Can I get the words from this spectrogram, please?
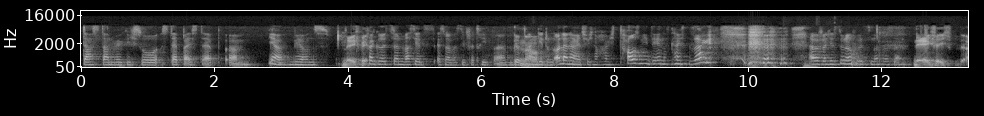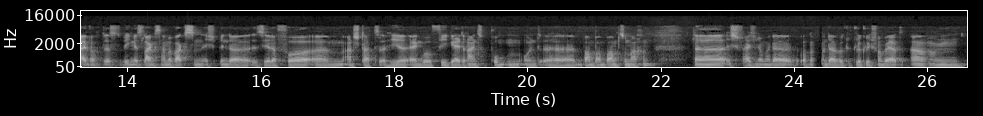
das dann wirklich so Step by Step ähm, ja, wir uns nee, vergrößern, was jetzt erstmal was den Vertrieb ähm, genau. angeht. Und online haben wir natürlich noch hab ich tausend Ideen, das kann ich dir sagen. Aber vielleicht hast du noch, willst du noch was sagen? Nee, ich, ich einfach das wegen des langsamen Wachsen, ich bin da sehr davor, ähm, anstatt hier irgendwo viel Geld reinzupumpen und äh, bam bam bam zu machen. Äh, ich weiß nicht, ob man da, ob man da wirklich glücklich von wird. Ähm,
